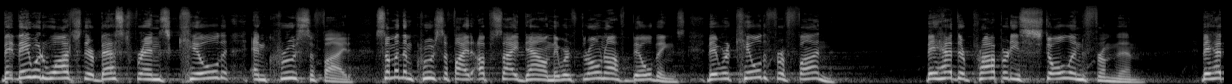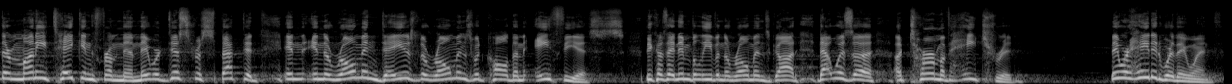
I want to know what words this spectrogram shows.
They, they would watch their best friends killed and crucified. Some of them crucified upside down. They were thrown off buildings. They were killed for fun. They had their properties stolen from them. They had their money taken from them. They were disrespected. In, in the Roman days, the Romans would call them atheists because they didn't believe in the Romans' God. That was a, a term of hatred. They were hated where they went.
